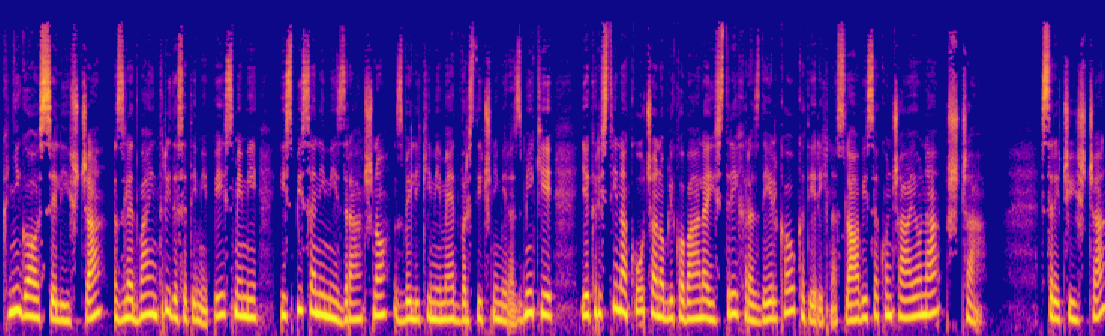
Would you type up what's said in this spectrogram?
Knjigo Selišča z le 32 pesmimi, izpisanimi zračno z velikimi medvrstičnimi razmiki, je Kristina Kočan oblikovala iz treh razdelkov, katerih naslovi se končajo na šča: srečišča,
